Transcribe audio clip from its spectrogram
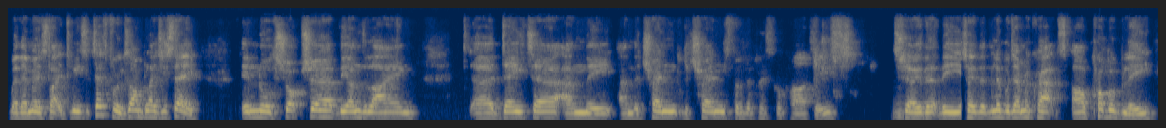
where they're most likely to be successful. For example, as you say, in North Shropshire, the underlying uh, data and the and the trend the trends for the political parties mm. show that the show that the Liberal Democrats are probably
